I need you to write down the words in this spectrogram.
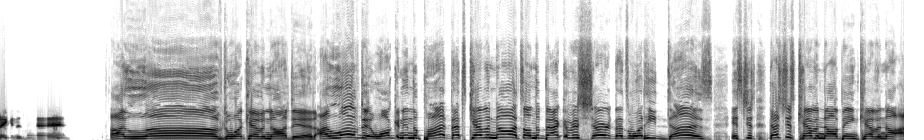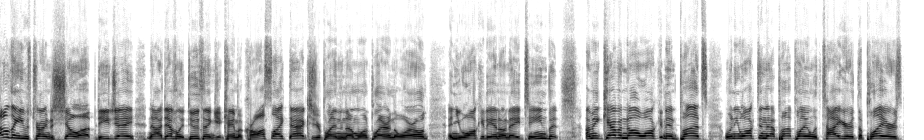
shaken his hand. I loved what Kevin Na did. I loved it. Walking in the putt, that's Kevin Na. It's on the back of his shirt. That's what he does. It's just that's just Kevin Na being Kevin Na. I don't think he was trying to show up DJ. Now I definitely do think it came across like that because you're playing the number one player in the world and you walk it in on 18. But I mean, Kevin Na walking in putts when he walked in that putt playing with Tiger at the Players,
